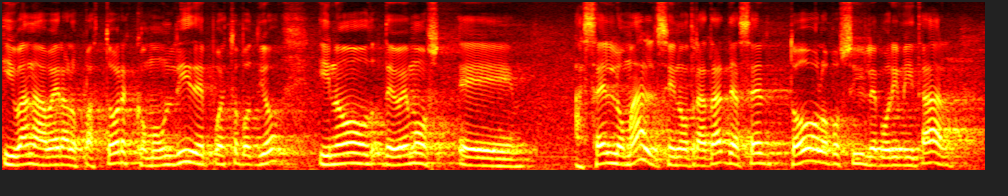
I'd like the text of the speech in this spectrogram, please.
y van a ver a los pastores como un líder puesto por Dios y no debemos eh, hacerlo mal, sino tratar de hacer todo lo posible por imitar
